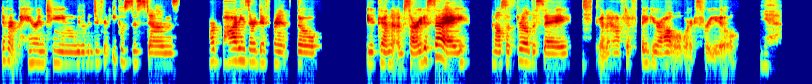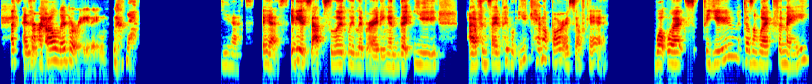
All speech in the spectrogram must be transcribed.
different parenting we live in different ecosystems our bodies are different so you're gonna i'm sorry to say and also thrilled to say you're gonna have to figure out what works for you. Yeah. That's and how liberating. Yeah Yes, yes, it is absolutely liberating. And that you, I often say to people, you cannot borrow self care. What works for you doesn't work for me.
